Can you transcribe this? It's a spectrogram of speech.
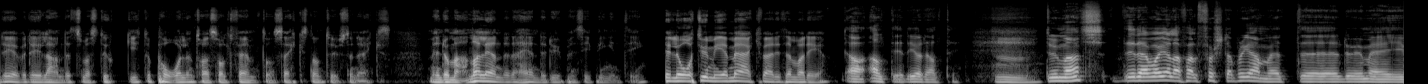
Det är väl det landet som har stuckit. Och Polen tror jag har sålt 15-16 000 ex. Men de andra länderna händer det i princip ingenting. Det låter ju mer märkvärdigt än vad det är. Ja, alltid. Det gör det alltid. Du Mats, det där var i alla fall första programmet eh, du är med i,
